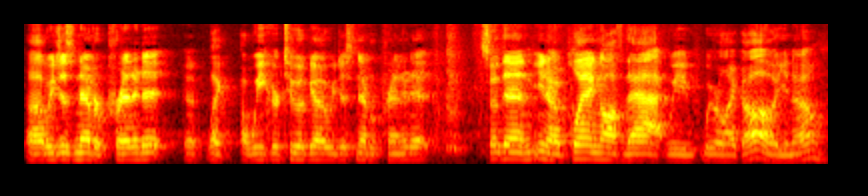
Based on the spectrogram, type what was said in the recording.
Uh, we just never printed it, uh, like a week or two ago, we just never printed it. So then, you know, playing off that, we, we were like, oh, you know,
